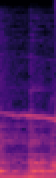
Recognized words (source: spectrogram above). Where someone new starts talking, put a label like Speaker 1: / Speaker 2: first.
Speaker 1: Allah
